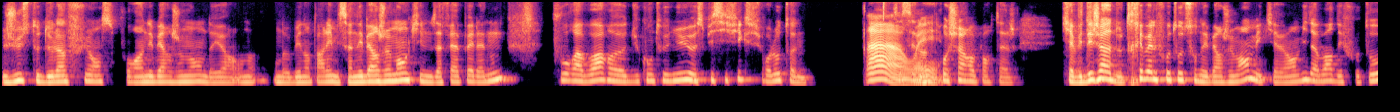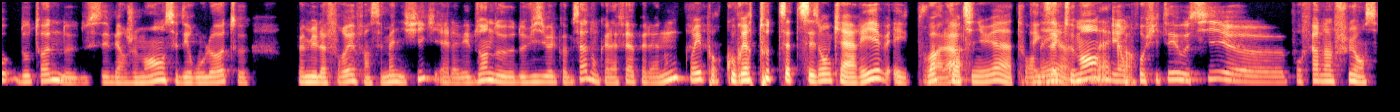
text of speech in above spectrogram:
juste de l'influence pour un hébergement. D'ailleurs, on, a oublié d'en parler, mais c'est un hébergement qui nous a fait appel à nous pour avoir euh, du contenu spécifique sur l'automne. Ah, c'est notre prochain reportage. Qui avait déjà de très belles photos de son hébergement, mais qui avait envie d'avoir des photos d'automne de, de, ses hébergements. C'est des de la forêt. Enfin, c'est magnifique. Et elle avait besoin de, visuels comme ça, donc elle a fait appel à nous. Oui, pour couvrir toute cette saison qui arrive et pouvoir continuer à tourner. Exactement. Et en profiter aussi euh, pour faire de l'influence.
